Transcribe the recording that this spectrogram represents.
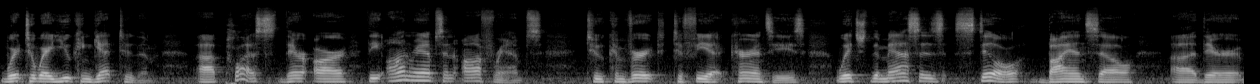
where, to where you can get to them. Uh, plus, there are the on ramps and off ramps to convert to fiat currencies, which the masses still buy and sell uh, their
